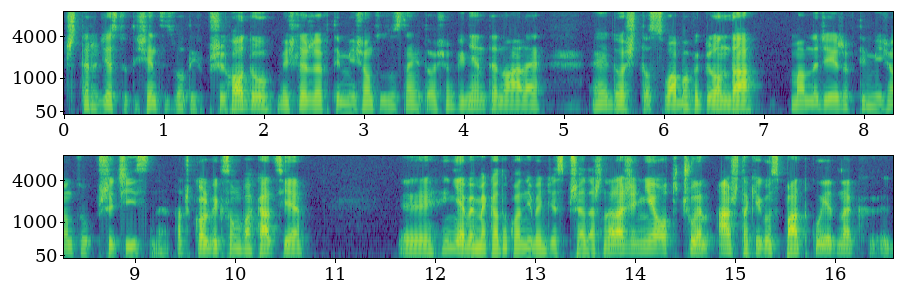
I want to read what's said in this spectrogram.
40 tysięcy złotych przychodu. Myślę, że w tym miesiącu zostanie to osiągnięte, no ale e, dość to słabo wygląda. Mam nadzieję, że w tym miesiącu przycisnę. Aczkolwiek są wakacje i nie wiem, jaka dokładnie będzie sprzedaż. Na razie nie odczułem aż takiego spadku, jednak y,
